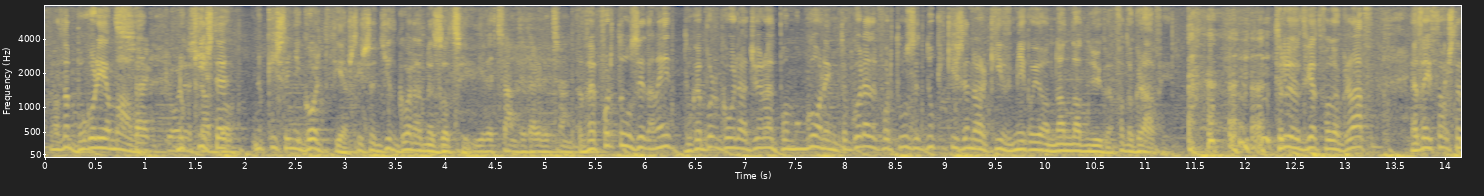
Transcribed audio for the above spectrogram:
Domethënë bukuria e madhe. Nuk kishte nuk kishte një gol të thjeshtë, ishte gjithë golat me zotësi. I veçantë, i veçantë. Dhe Fortuzi tani duke bërë gola, gjëra, po mungonin këto golat e Fortuzit nuk i kishte në arkiv miku jon Nand, Nand Lyka fotografi. 30 vjet fotograf, edhe i thoshte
